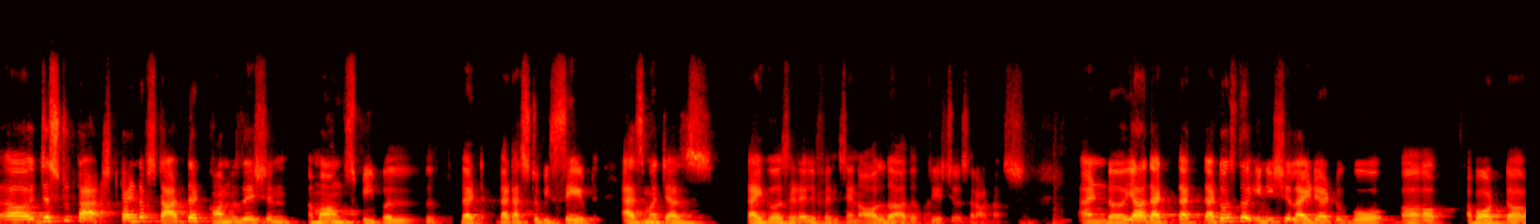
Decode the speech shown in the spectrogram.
uh, just to ta- kind of start that conversation amongst people that that has to be saved as much as tigers and elephants and all the other creatures around us. And uh, yeah that that that was the initial idea to go uh, about uh,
